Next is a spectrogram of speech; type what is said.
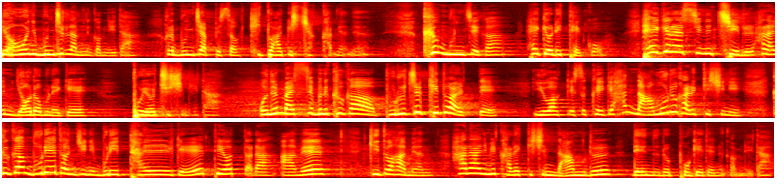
영원히 문제를 남는 겁니다. 그럼 문제 앞에서 기도하기 시작하면은 그 문제가 해결이 되고 해결할 수 있는 지혜를 하나님 여러분에게 보여주십니다. 오늘 말씀은 그가 부르짖 기도할 때 여호와께서 그에게 한 나무를 가리키시니 그가 물에 던지니 물이 달게 되었더라. 아멘. 기도하면 하나님이 가리키신 나무를 내 눈으로 보게 되는 겁니다.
